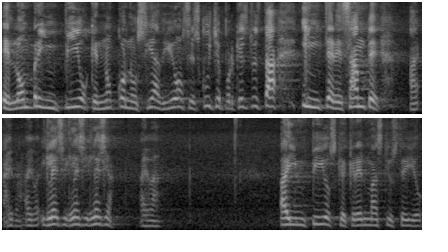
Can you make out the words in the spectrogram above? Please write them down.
el hombre impío que no conocía a Dios. Escuche, porque esto está interesante. Ahí va, ahí va. Iglesia, iglesia, iglesia. Ahí va. Hay impíos que creen más que usted y yo.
